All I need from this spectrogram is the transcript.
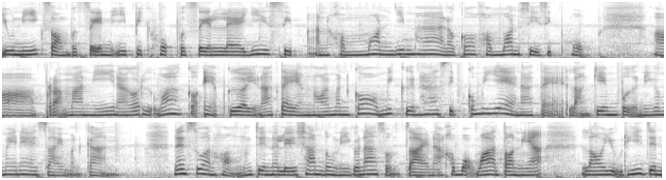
20อันคอมมอน25 แล้วก็คอมมอน46อ่าประมาณนี้นะ ก็ถือว่าก็แอบเกลืออยู่นะ แต่อย่างน้อยมันก็ไม่เกิน 50 ก็ไม่แย่นะ แต่หลังเกมเปิดนี้ก็ไม่แน่ใจเหมือนกันในส่วนของเจเนเรชันตรงนี้ก็น่าสนใจนะ เขาบอกว่าตอนนี้เราอยู่ที่เจน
